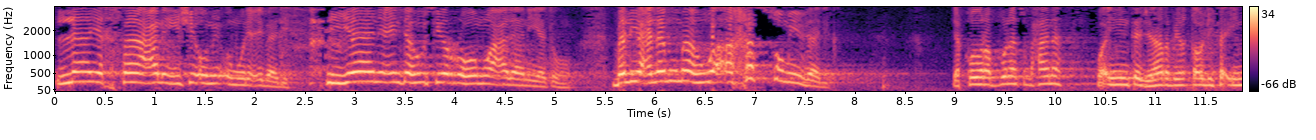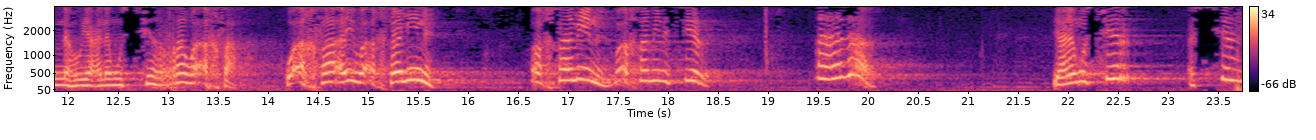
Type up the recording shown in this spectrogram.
لا يخفى عليه شيء من أمور عباده. سيان عنده سرهم وعلانيتهم بل يعلم ما هو أخص من ذلك. يقول ربنا سبحانه وإن تجهر بالقول فإنه يعلم السر وأخفى. وأخفى أي وأخفى منه. وأخفى منه وأخفى من السر. ما هذا؟ يعلم السر؟ السر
